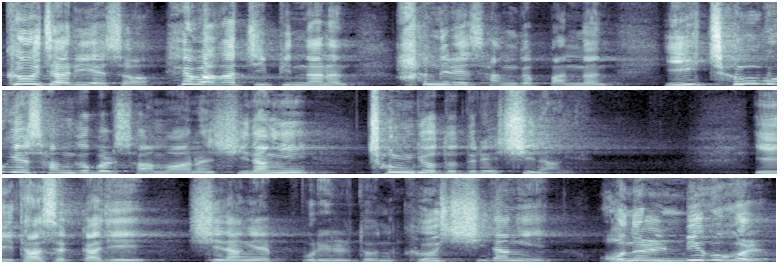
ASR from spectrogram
그 자리에서 해와 같이 빛나는 하늘의 상급 받는 이 천국의 상급을 사모하는 신앙이 청교도들의 신앙이에요. 이 다섯 가지 신앙의 뿌리를 둔 그 신앙이 오늘 미국을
